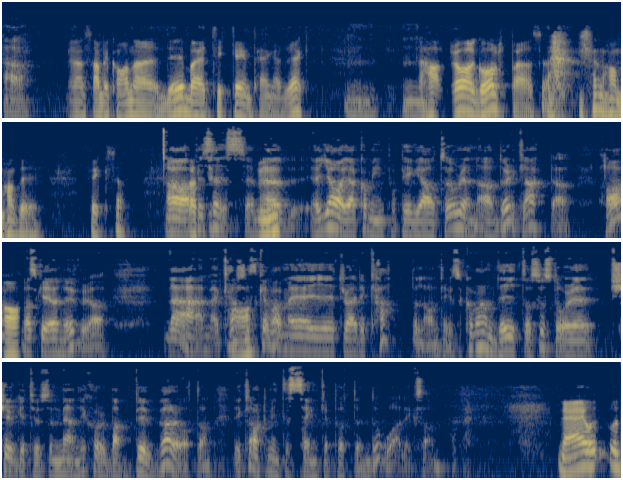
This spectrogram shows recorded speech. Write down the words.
Ja. Medan amerikaner, det är bara att ticka in pengar direkt. Mm. Mm. Halvbra golf bara, så, sen har man det fixat. Ja, precis. Mm. Men, ja, jag kom in på PGA-touren, ja, då är det klart då. Ha, ja, vad ska jag göra nu då? Nej, men jag kanske ja. ska vara med i ett Ryder Cup eller någonting. Så kommer de dit och så står det 20 000 människor och bara buar åt dem. Det är klart de inte sänker putten då liksom. Nej, och, och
